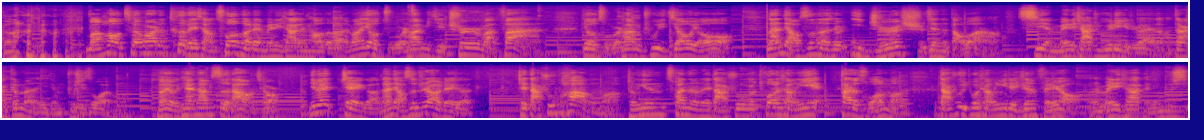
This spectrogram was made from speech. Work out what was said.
择了呢。往后，翠花就特别想撮合这梅丽莎跟陶德，完又组织他们一起吃晚饭，又组织他们出去郊游。男屌丝呢，就是一直使劲的捣乱啊，吸引梅丽莎注意力之类的，但是根本已经不起作用了。完有一天，他们四个打网球，因为这个男屌丝知道这个这大叔胖嘛，成心撺掇这大叔脱了上衣，他就琢磨，大叔一脱上衣，这身肥肉，梅丽莎肯定不喜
